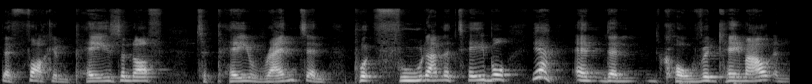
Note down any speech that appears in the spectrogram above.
that fucking pays enough to pay rent and put food on the table. Yeah, and then COVID came out, and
